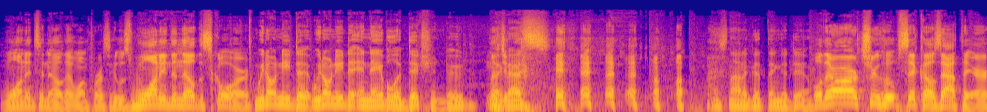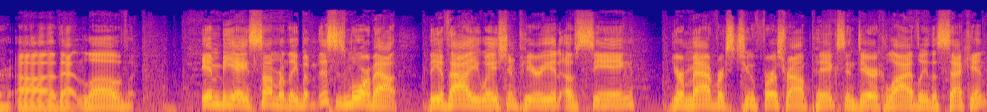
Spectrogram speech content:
wanted to know that one person who was wanting to know the score. We don't need to. We don't need to enable addiction, dude. Like that's that's not a good thing to do. Well, there are true hoop sickos out there uh, that love NBA Summer League, but this is more about the evaluation period of seeing your Mavericks two first round picks and Dereck Lively the second,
